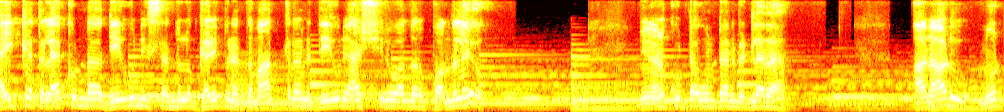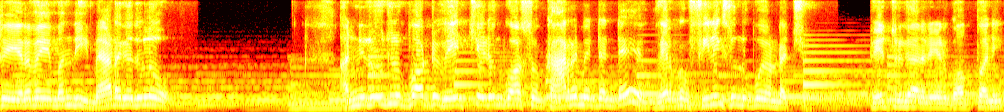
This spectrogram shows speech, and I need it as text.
ఐక్యత లేకుండా దేవుని సందులో గడిపినంత మాత్రాన దేవుని ఆశీర్వాదాలు పొందలేవు. నేను అనుకుంటా ఉంటాను బిడ్లరా ఆనాడు నూట ఇరవై మంది మేడగదిలో అన్ని రోజుల పాటు వెయిట్ చేయడం కోసం కారణం ఏంటంటే వీళ్ళకు ఒక ఫీలింగ్స్ ఉండిపోయి ఉండొచ్చు. పేతురు గారు నేను గొప్పని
